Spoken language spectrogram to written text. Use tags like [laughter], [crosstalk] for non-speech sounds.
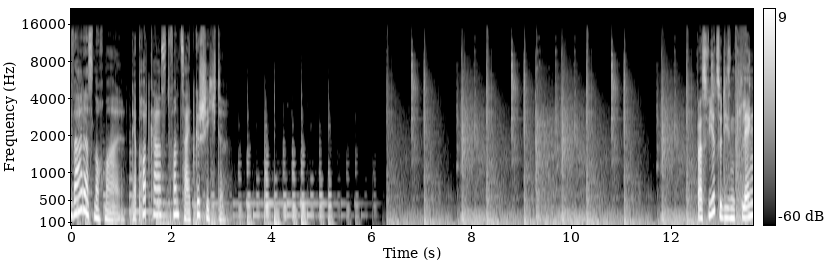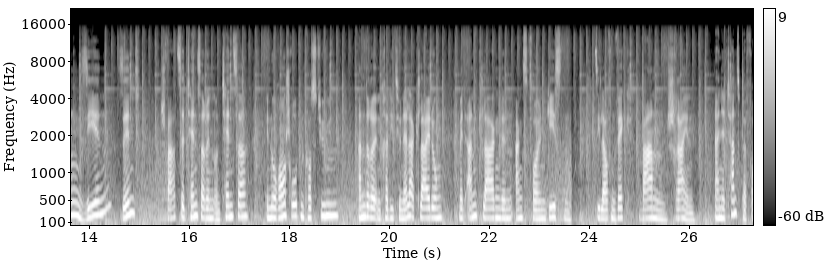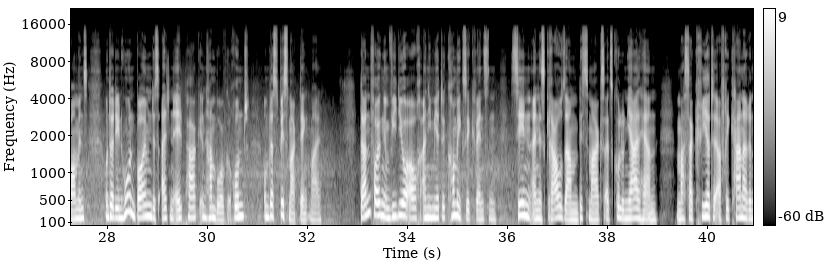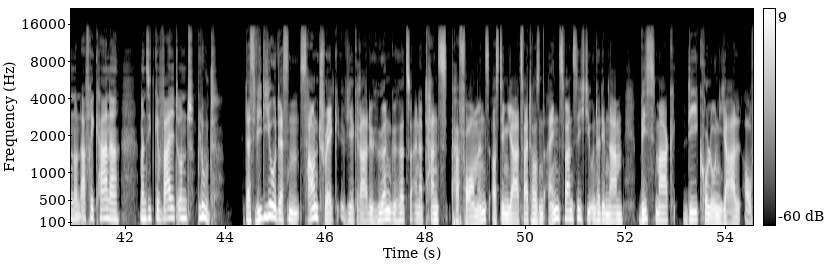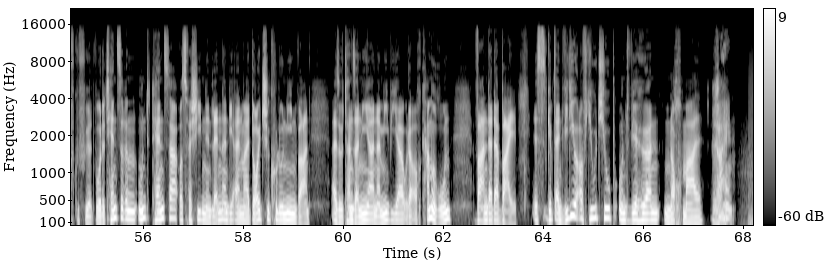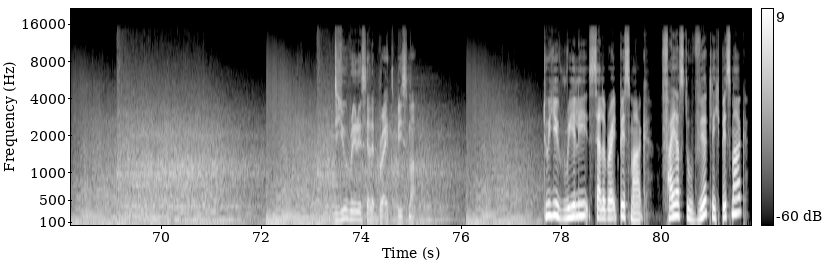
Wie war das nochmal? Der Podcast von Zeitgeschichte. Was wir zu diesen Klängen sehen, sind schwarze Tänzerinnen und Tänzer in orangeroten Kostümen, andere in traditioneller Kleidung mit anklagenden, angstvollen Gesten. Sie laufen weg, warnen, schreien. Eine Tanzperformance unter den hohen Bäumen des alten Elbpark in Hamburg rund um das Bismarck-Denkmal. Dann folgen im Video auch animierte Comicsequenzen, Szenen eines grausamen Bismarcks als Kolonialherrn, massakrierte Afrikanerinnen und Afrikaner, man sieht Gewalt und Blut. Das Video, dessen Soundtrack wir gerade hören, gehört zu einer Tanzperformance aus dem Jahr 2021, die unter dem Namen Bismarck Dekolonial aufgeführt wurde. Tänzerinnen und Tänzer aus verschiedenen Ländern, die einmal deutsche Kolonien waren, also Tansania, Namibia oder auch Kamerun, waren da dabei. Es gibt ein Video auf YouTube und wir hören nochmal rein. You really celebrate Bismarck? Do you really celebrate Bismarck? Feierst du wirklich Bismarck?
